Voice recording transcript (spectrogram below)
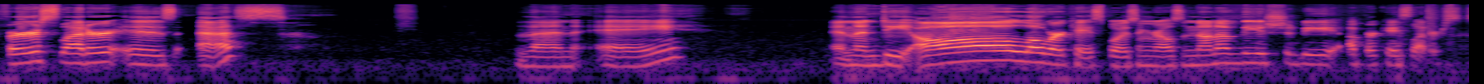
first letter is S, then A, and then D, all lowercase, boys and girls. None of these should be uppercase letters.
